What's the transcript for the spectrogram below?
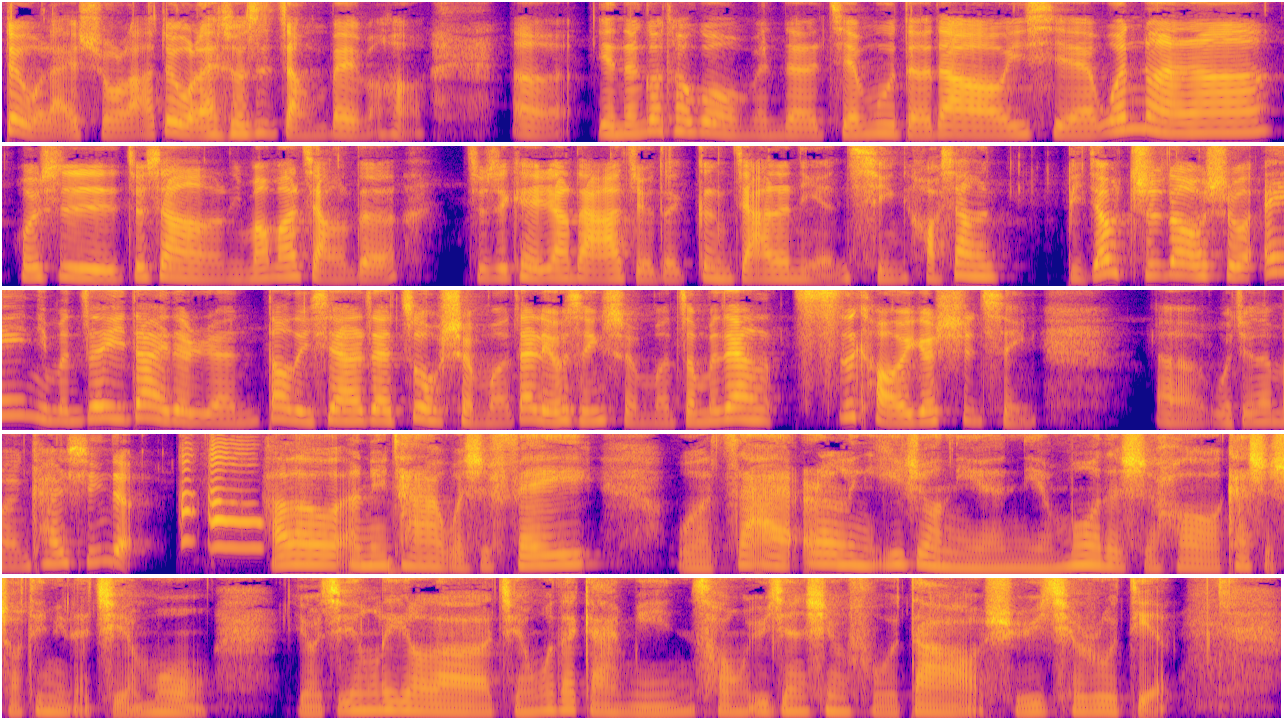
对我来说啦，对我来说是长辈嘛，哈，呃，也能够透过我们的节目得到一些温暖啊，或是就像你妈妈讲的，就是可以让大家觉得更加的年轻，好像比较知道说，哎，你们这一代的人到底现在在做什么，在流行什么，怎么这样思考一个事情，呃，我觉得蛮开心的。Hello, Anita，我是飞。我在二零一九年年末的时候开始收听你的节目，有经历了节目的改名，从遇见幸福到徐豫切入点。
